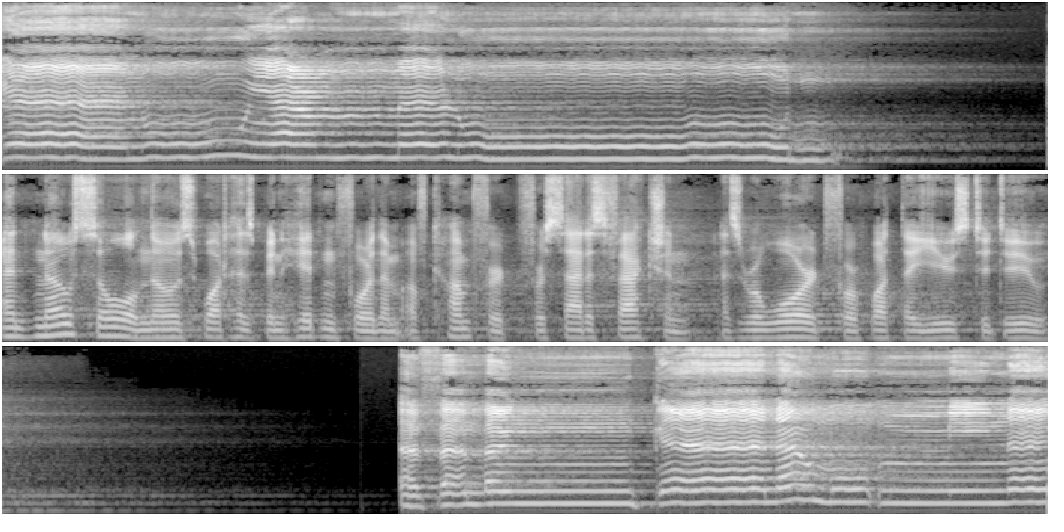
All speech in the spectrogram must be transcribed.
كانوا يعملون And no soul knows what has been hidden for them of comfort for satisfaction as reward for what they used to do. أفمن كان مؤمنا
